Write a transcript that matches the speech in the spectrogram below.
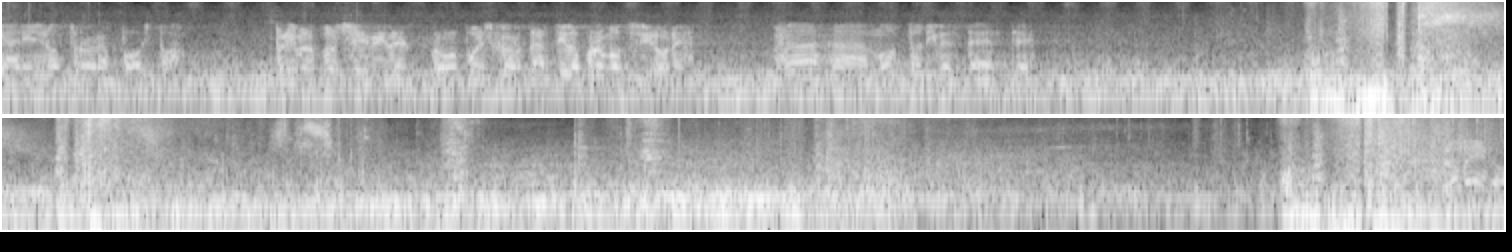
Inviare il nostro rapporto. Prima possibile, o puoi scordarti la promozione. Ah, ah, molto divertente. Lo vedo!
